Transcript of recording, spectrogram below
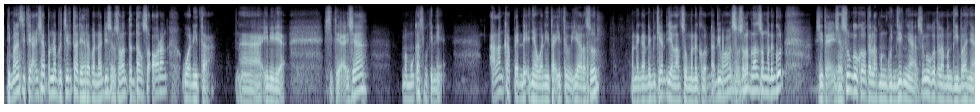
di mana Siti Aisyah pernah bercerita di hadapan Nabi SAW tentang seorang wanita. Nah, ini dia. Siti Aisyah memungkas begini. Alangkah pendeknya wanita itu, ya Rasul. Mendengar demikian, ia langsung menegur. Nabi Muhammad SAW langsung menegur, Siti Aisyah, sungguh kau telah menggunjingnya, sungguh kau telah menggibahnya.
